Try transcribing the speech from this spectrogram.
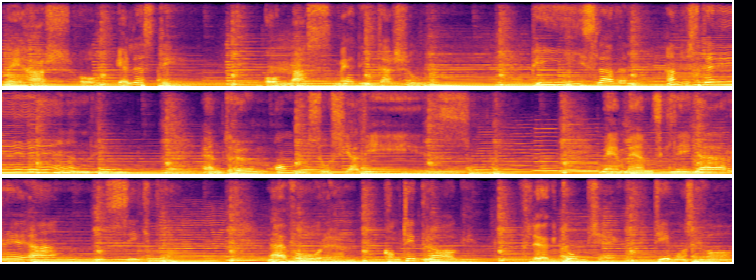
med hasch och LSD och massmeditation. Peace, love and understanding. En dröm om socialism med mänskligare ansikten. När våren kom till Prag flög Dubček till Moskva.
